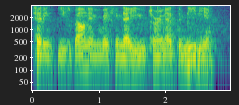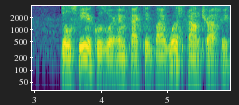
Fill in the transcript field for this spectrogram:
heading eastbound and making that U-turn at the median. Those vehicles were impacted by westbound traffic.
